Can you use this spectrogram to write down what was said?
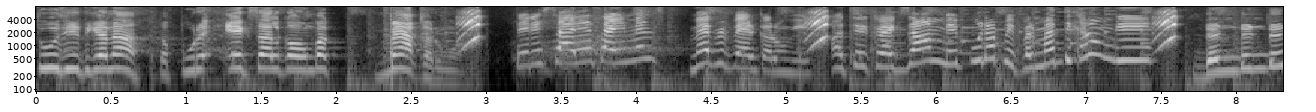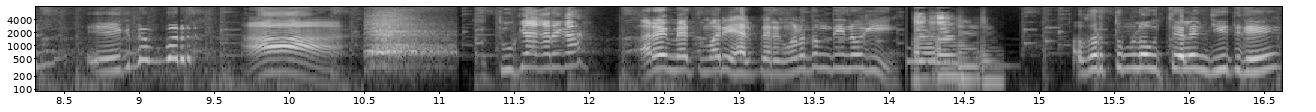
तू जीत गया ना तो पूरे एक साल का होमवर्क मैं करूँगा। तेरे सारे असाइनमेंट्स मैं प्रिपेयर करूँगी और तेरे को एग्ज़ाम में पूरा पेपर मैं दिखाऊँगी। डन डन डन एक नंबर। हाँ। तू क्या करेगा? अरे मैं तुम्हारी हेल्प करूँगा ना तुम तीनों की। अगर तुम लोग चैलेंज जीत गए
